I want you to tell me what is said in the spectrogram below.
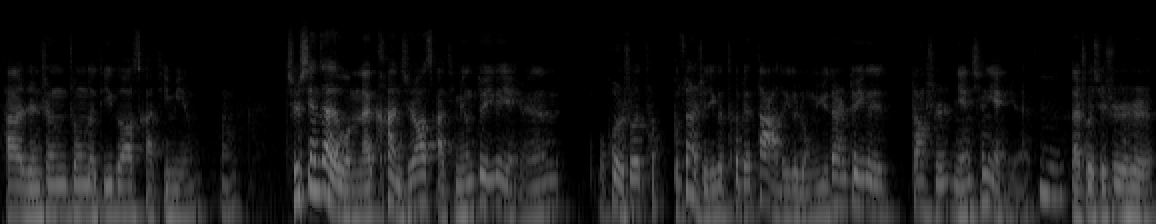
他人生中的第一个奥斯卡提名。嗯，其实现在我们来看，其实奥斯卡提名对一个演员，或者说他不算是一个特别大的一个荣誉，但是对一个当时年轻演员嗯来说，其实是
